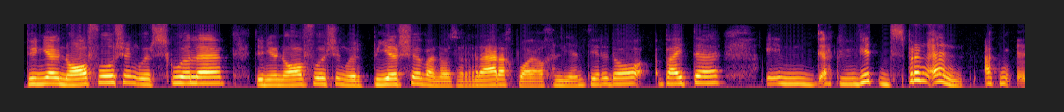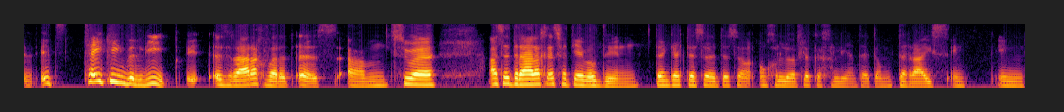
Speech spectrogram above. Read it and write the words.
Doen jou navorsing oor skole, doen jou navorsing oor beurse want daar's regtig baie geleenthede daar buite en ek weet spring in. Ek it's taking the leap is regtig wat dit is. Um so as dit regtig is wat jy wil doen, dink ek dis 'n dis 'n ongelooflike geleentheid om te reis en en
